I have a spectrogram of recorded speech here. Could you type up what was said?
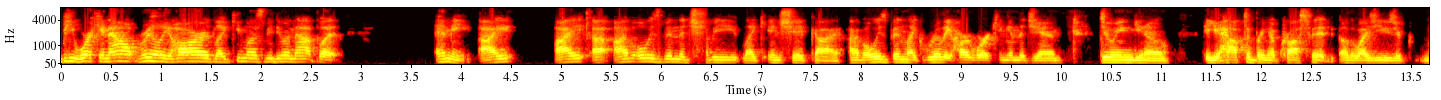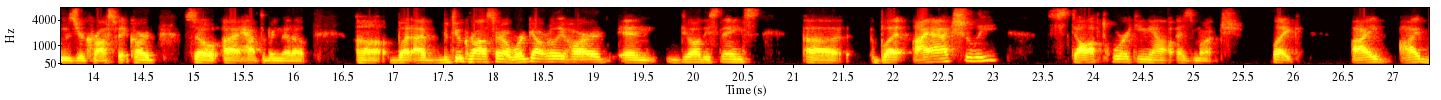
be working out really hard. Like you must be doing that." But Emmie, I I uh, I've always been the chubby, like in shape guy. I've always been like really hardworking in the gym, doing you know. You have to bring up CrossFit, otherwise you your, lose your CrossFit card. So I have to bring that up. Uh, but I do CrossFit. I work out really hard and do all these things. Uh, but I actually stopped working out as much. Like I I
